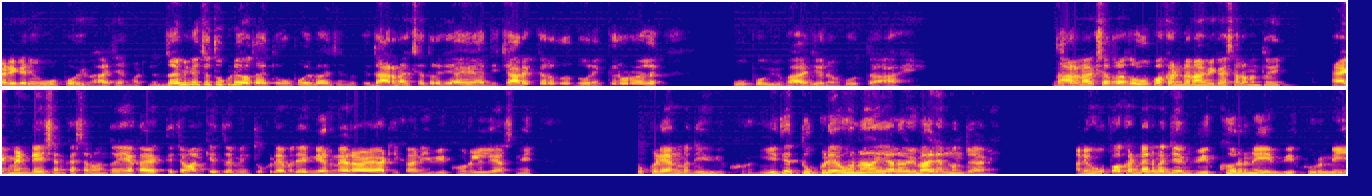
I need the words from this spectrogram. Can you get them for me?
त्या ठिकाणी उपविभाजन म्हटलं. जमिनीचे तुकडे होत आहेत उपविभाजन. होते धारणा क्षेत्र जे आहे आधी चार एकर होतं दोन एकरवर आलं. उपविभाजन होत आहे. धारणा क्षेत्राचं उपखंडन आम्ही कशाला म्हणतोय? फ्रॅगमेंटेशन कशाला म्हणतोय? एका व्यक्तीच्या मालकीत जमीन तुकड्यामध्ये निरनिराळ्या ठिकाणी विखुरलेली असणे तुकड्यांमध्ये विखुरणे. इथे तुकडे होणं याला विभाजन म्हणतोय आम्ही. आणि उपखंडन म्हणजे विखुरणे विखुरणे.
